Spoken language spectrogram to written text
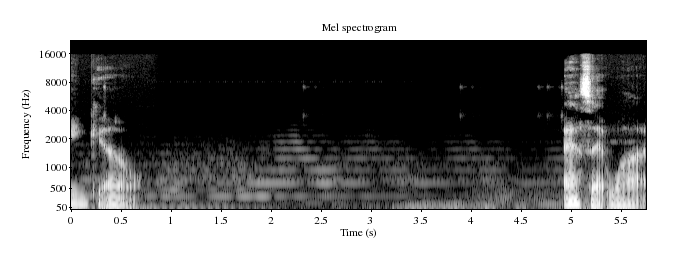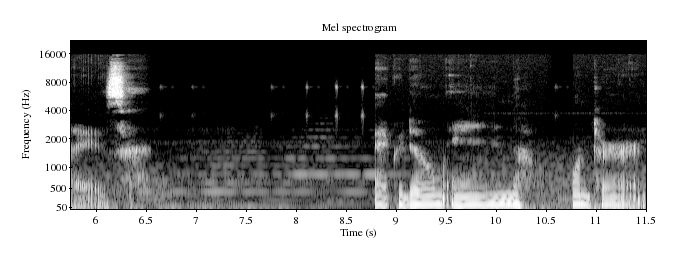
We go. Asset wise, Agrodome in one turn.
